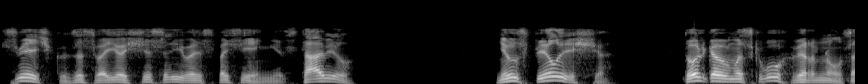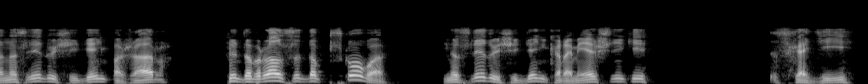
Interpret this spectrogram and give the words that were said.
свечку за свое счастливое спасение ставил? Не успел еще. Только в Москву вернулся, на следующий день пожар. Добрался до Пскова, на следующий день кромешники. Сходи,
